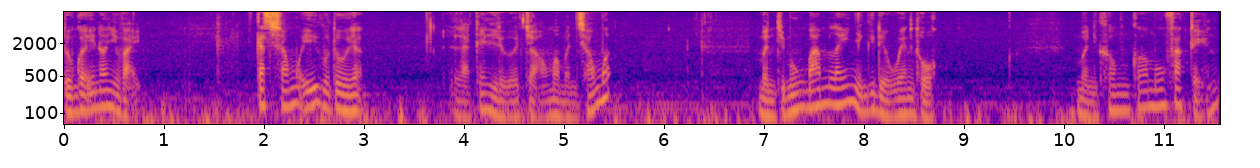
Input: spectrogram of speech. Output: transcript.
tôi không có ý nói như vậy. Cách sống ý của tôi á là cái lựa chọn mà mình sống á. Mình chỉ muốn bám lấy những cái điều quen thuộc. Mình không có muốn phát triển.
